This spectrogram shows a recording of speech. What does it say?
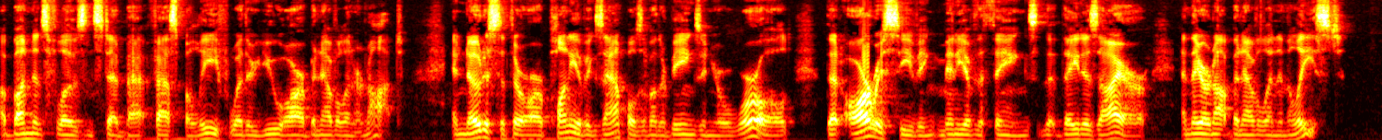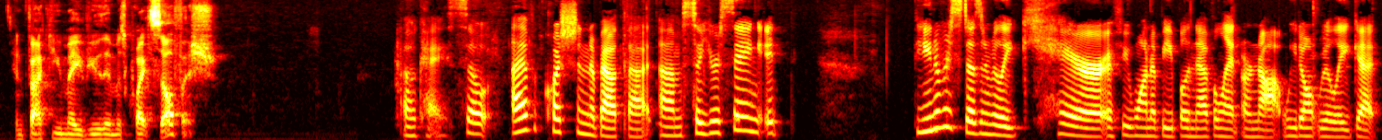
Abundance flows in steadfast belief, whether you are benevolent or not. And notice that there are plenty of examples of other beings in your world that are receiving many of the things that they desire, and they are not benevolent in the least. In fact, you may view them as quite selfish. Okay, so I have a question about that. Um, so you're saying it, the universe doesn't really care if you want to be benevolent or not. We don't really get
